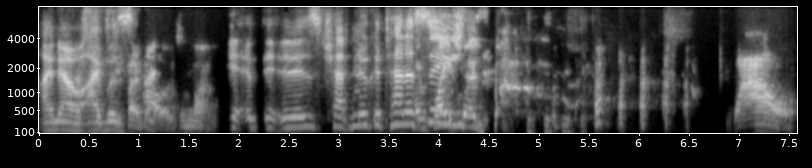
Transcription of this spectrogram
I know. for I was. sixty-five I- dollars a month. it, it is Chattanooga, Tennessee. Wow.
